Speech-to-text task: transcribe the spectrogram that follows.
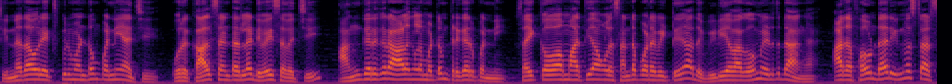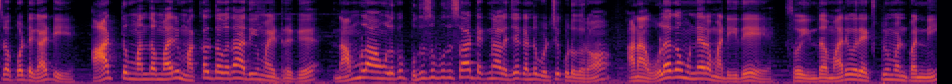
சின்னதா ஒரு எக்ஸ்பெரிமெண்ட்டும் பண்ணியாச்சு. ஒரு கால் சென்டர்ல டிவைஸை வச்சு அங்க இருக்கிற ஆளுங்களை மட்டும் ட்ரிகர் பண்ணி சைக்கோவா மாத்தி அவங்கள சண்டை போட விட்டு அதை வீடியோவாகவும் எடுத்துட்டாங்க. அதை ஃபவுண்டர் இன்வெஸ்டர்ஸ்ல போட்டு காட்டி ஆட்டு மந்த மாதிரி மக்கள் தொகை தான் அதிகமாயிட்டு இருக்கு. நம்மள அவங்களுக்கு புதுசு புதுசா டெக்னாலஜியை கண்டுபிடிச்சு கொடுக்குறோம். ஆனா உலகம் முன்னேற மாட்டேங்குதே. சோ இந்த மாதிரி ஒரு எக்ஸ்பெரிமெண்ட் பண்ணி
